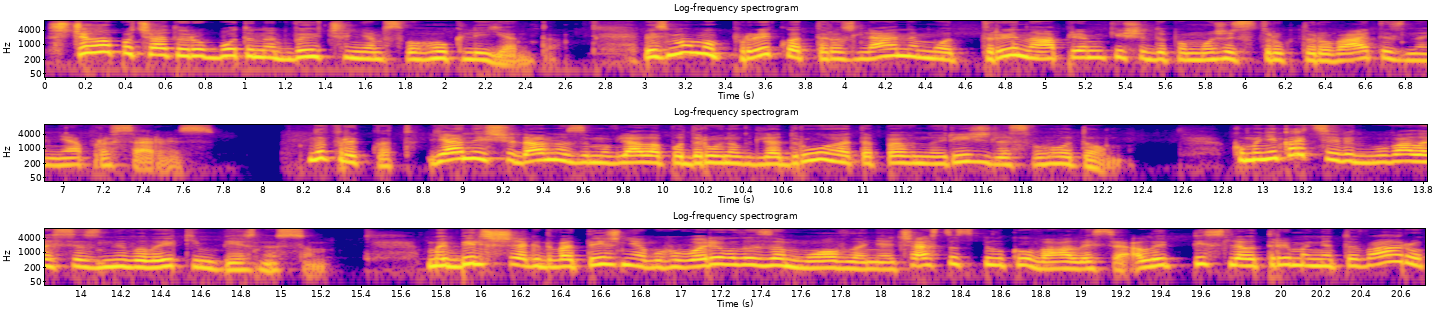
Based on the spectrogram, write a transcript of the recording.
З чого почати роботу над вивченням свого клієнта? Візьмемо приклад та розглянемо три напрямки, що допоможуть структурувати знання про сервіс. Наприклад, я нещодавно замовляла подарунок для друга та певну річ для свого дому. Комунікація відбувалася з невеликим бізнесом. Ми більше як два тижні обговорювали замовлення, часто спілкувалися, але після отримання товару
